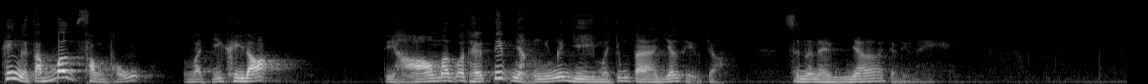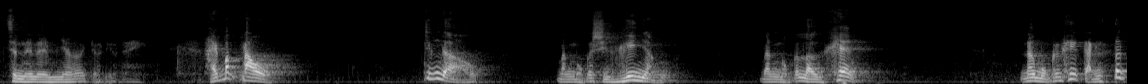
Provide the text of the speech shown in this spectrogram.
khiến người ta bớt phòng thủ. Và chỉ khi đó thì họ mới có thể tiếp nhận những cái gì mà chúng ta giới thiệu cho. Xin anh em nhớ cho điều này. Xin anh em nhớ cho điều này. Hãy bắt đầu chứng đạo bằng một cái sự ghi nhận, bằng một cái lời khen, bằng một cái khía cạnh tích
